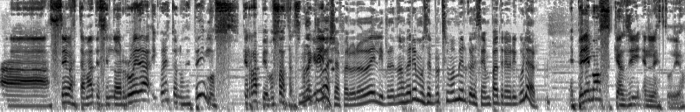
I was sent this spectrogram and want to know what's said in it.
a, a Seba Estamate haciendo rueda y con esto nos despedimos. Qué rápido, vos hasta la sí. semana No que te vayas, Brovelli, pero nos veremos el próximo miércoles en Patria Auricular. Esperemos que allí en el estudio.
